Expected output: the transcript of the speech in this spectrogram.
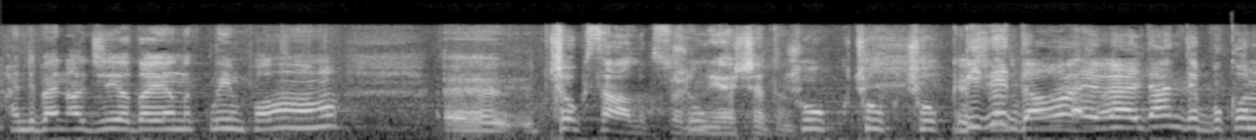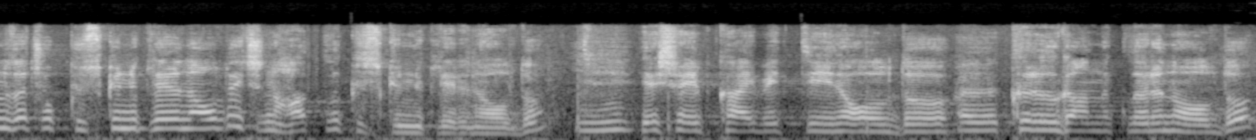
Hani ben acıya dayanıklıyım falan ama e, Çok sağlık sorunu çok, yaşadın. Çok çok çok Bir yaşadım. de daha yüzden- evvelden de bu konuda çok küskünlüklerin olduğu için haklı küskünlüklerin oldu. Yaşayıp kaybettiğin oldu, kırılganlıkların oldu.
